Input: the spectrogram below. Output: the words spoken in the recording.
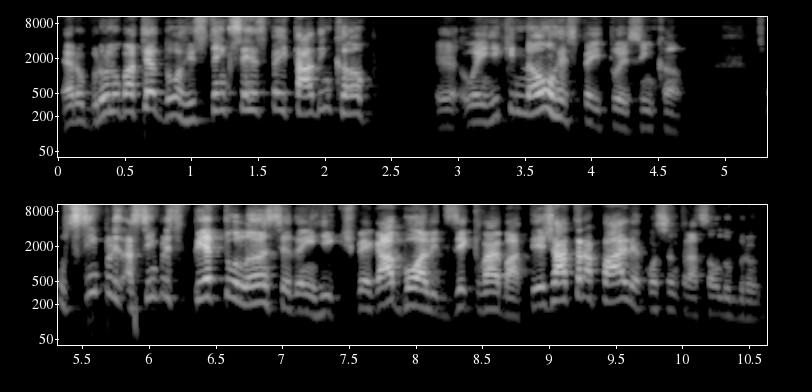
era o Bruno batedor. Isso tem que ser respeitado em campo. É, o Henrique não respeitou isso em campo. O simples, a simples petulância do Henrique de pegar a bola e dizer que vai bater já atrapalha a concentração do Bruno.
